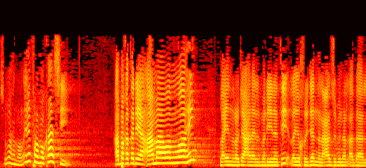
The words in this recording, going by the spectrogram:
Subhanallah. Ini provokasi. Apa kata dia? Ama wallahi la in raja'na al madinati la yukhrijanna al azu min al adal.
